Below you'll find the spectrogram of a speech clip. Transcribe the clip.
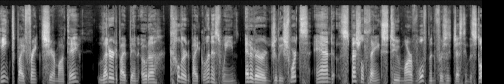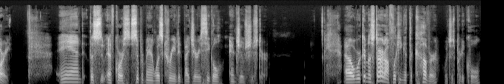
inked by Frank Chiaramonte, lettered by Ben Oda, colored by Glynis Wein, editor Julie Schwartz, and special thanks to Marv Wolfman for suggesting the story. And the, of course, Superman was created by Jerry Siegel and Joe Shuster. Uh, we're going to start off looking at the cover, which is pretty cool.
